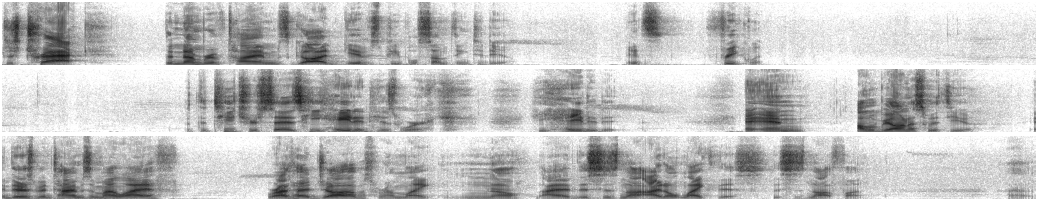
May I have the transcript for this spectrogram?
just track the number of times God gives people something to do. It's frequent. But the teacher says he hated his work. he hated it. And I'm to be honest with you. And there's been times in my life where I've had jobs where I'm like, no, I, this is not, I don't like this. This is not fun. Um,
